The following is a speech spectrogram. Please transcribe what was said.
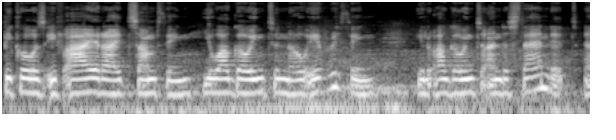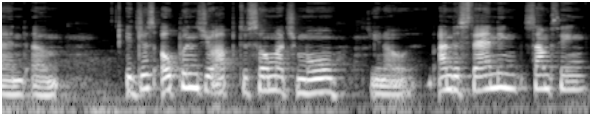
Because if i write something you are going to know everything. You are going to understand it. And um, it just opens you up to so much more you know understanding something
